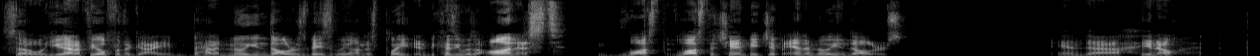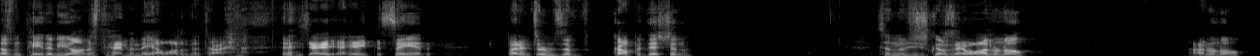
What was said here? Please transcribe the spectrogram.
So you got to feel for the guy. He had a million dollars basically on his plate, and because he was honest, he lost lost the championship and a million dollars. And uh, you know, doesn't pay to be honest in MMA a lot of the time. I, I, hate to say it, but in terms of competition, sometimes you just got to say, "Oh, I don't know, I don't know."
